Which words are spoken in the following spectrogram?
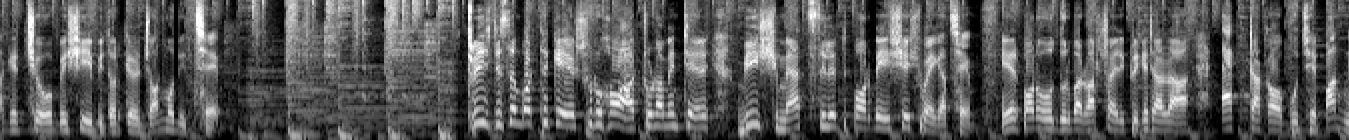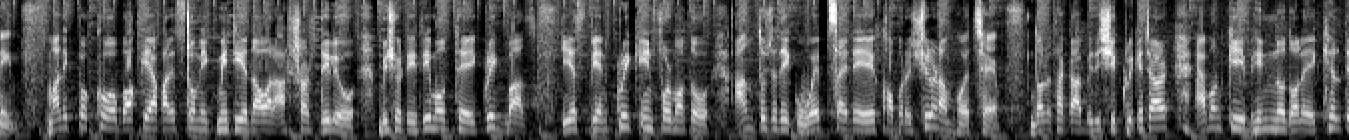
আগের চেয়েও বেশি বিতর্কের জন্ম দিচ্ছে। ত্রিশ ডিসেম্বর থেকে শুরু হওয়া টুর্নামেন্টের বিশ ম্যাচ সিলেক্ট পর্বে শেষ হয়ে গেছে। এরপরও দুর্বার রাজশাহীর ক্রিকেটাররা এক টাকাও বুঝে পাননি। মালিকপক্ষ বকেয়া পারিশ্রমিক মিটিয়ে দেওয়ার আশ্বাস দিলেও বিষয়টি ইতিমধ্যে ক্রিকবাজ, ইএসপিএন ক্রিক ইনফোর মতো আন্তর্জাতিক ওয়েবসাইটে খবরের শিরোনাম হয়েছে। দলে থাকা বিদেশি ক্রিকেটার এমনকি ভিন্ন দলে খেলতে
